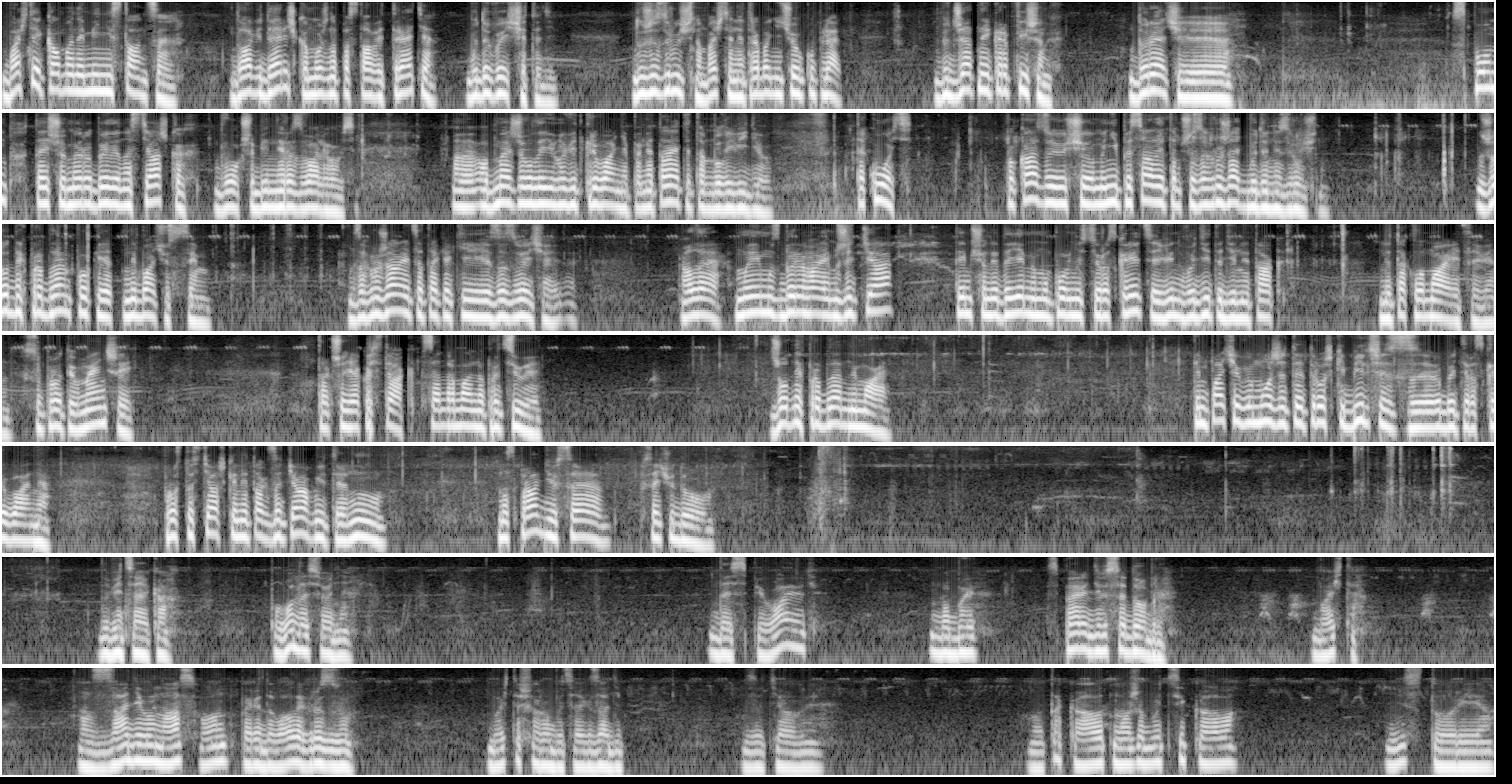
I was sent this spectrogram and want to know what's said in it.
Бачите, яка в мене міні-станція? Два відеречка можна поставити третє, буде вище тоді. Дуже зручно, бачите, не треба нічого купляти. Бюджетний карпфішинг. До речі, е, з помп, те, що ми робили на стяжках двох, щоб він не розвалювався. е, Обмежували його відкривання, пам'ятаєте, там були відео. Так ось, показую, що мені писали там, що загружати буде незручно. Жодних проблем поки не бачу з цим. Загружається так, як і зазвичай. Але ми йому зберігаємо життя тим, що не даємо йому повністю розкритися, і він в воді тоді не так, не так ламається він. Супротив менший. Так що якось так. Все нормально працює. Жодних проблем немає. Тим паче ви можете трошки більше зробити розкривання. Просто стяжки не так затягуйте. Ну, насправді все, все чудово. Дивіться, яка погода сьогодні. Десь співають баби. Спереді все добре. Бачите? А ззаді у нас вон передавали грозу. Бачите, що робиться, як ззаді затягує. Отака от може бути цікава історія.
